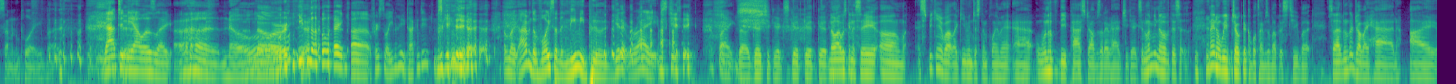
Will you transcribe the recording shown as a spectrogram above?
like, cause I'm an employee. But that to me, I was like, uh, no, No. or you Yeah. know, like, uh, first of all, you know who you're talking to? Just kidding. I'm like, I'm the voice of the Nimiipuu. Get it right. Just kidding. Like, No, good chicks. Good, good, good. No, I was gonna say, um, speaking about like even just employment at one of the past jobs that I've had, chicks, and let me know if this is, and I know we've joked a couple times about this too, but so at another job I had, I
